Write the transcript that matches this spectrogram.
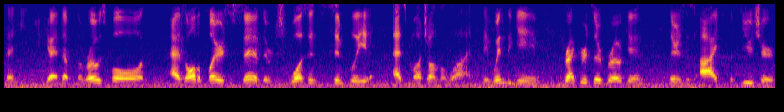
then you, you end up in the Rose Bowl, and as all the players have said, there just wasn't simply as much on the line. They win the game, records are broken, there's this eye to the future.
